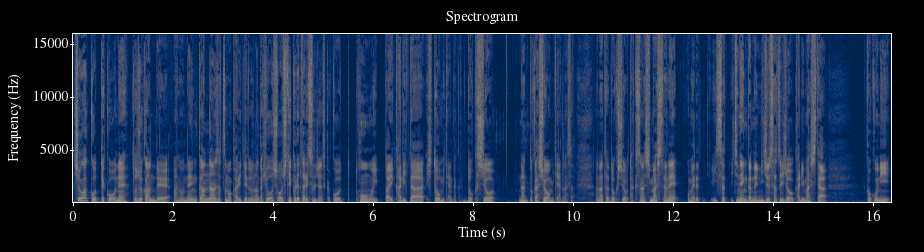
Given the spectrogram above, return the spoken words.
小学校ってこうね、図書館であの年間何冊も借りてるとなんか表彰してくれたりするじゃないですか。こう、本をいっぱい借りた人みたいな、読書、なんとか賞みたいなさ、あなた読書をたくさんしましたね。おめで、一冊、一年間で20冊以上借りました。ここに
